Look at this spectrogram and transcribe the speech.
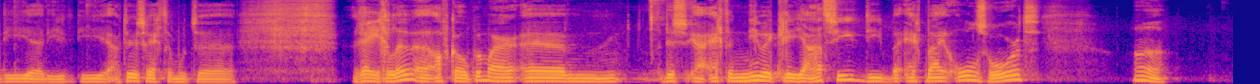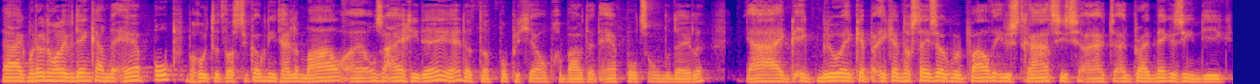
die, eh, die, die auteursrechten moeten regelen, afkopen. Maar ehm, dus ja, echt een nieuwe creatie die echt bij ons hoort. Ja, ik moet ook nog wel even denken aan de AirPop. Maar goed, dat was natuurlijk ook niet helemaal eh, onze eigen idee. Hè? Dat, dat poppetje opgebouwd uit AirPods onderdelen. Ja, ik, ik bedoel, ik heb, ik heb nog steeds ook bepaalde illustraties uit, uit Bright Magazine die ik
